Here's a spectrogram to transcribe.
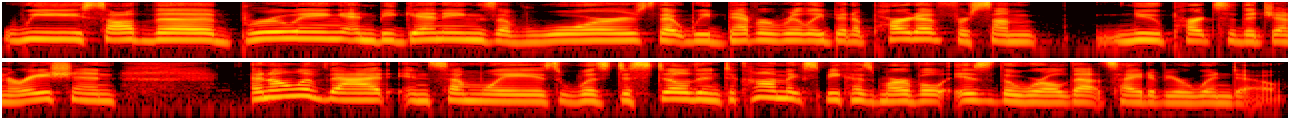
We saw the brewing and beginnings of wars that we'd never really been a part of for some new parts of the generation. And all of that, in some ways, was distilled into comics because Marvel is the world outside of your window.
